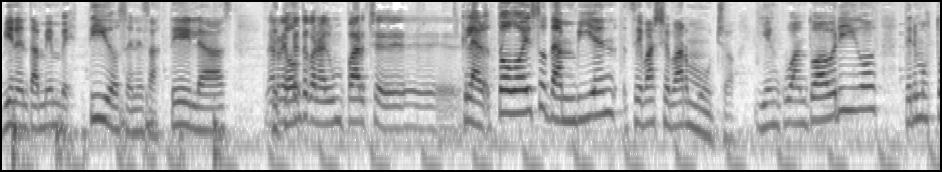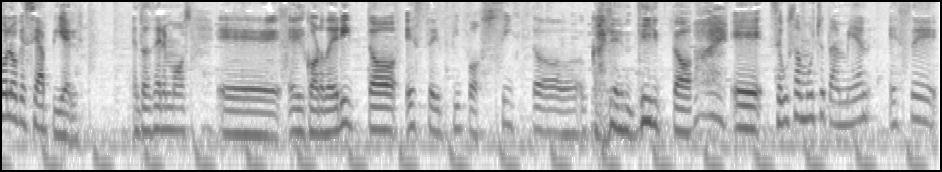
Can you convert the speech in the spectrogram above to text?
Vienen también vestidos en esas telas. De repente con algún parche de... Claro, todo eso también se va a llevar mucho. Y en cuanto a abrigos, tenemos todo lo que sea piel. Entonces tenemos eh, el corderito, ese tipocito calentito. Eh, se usa mucho también ese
